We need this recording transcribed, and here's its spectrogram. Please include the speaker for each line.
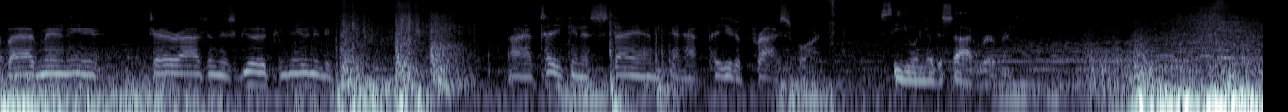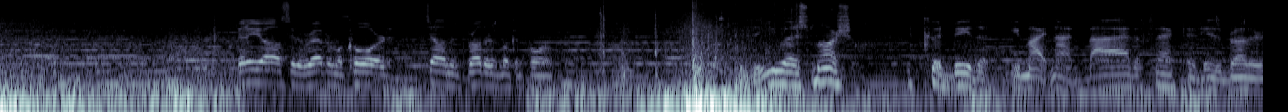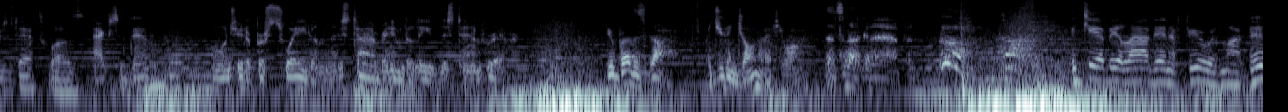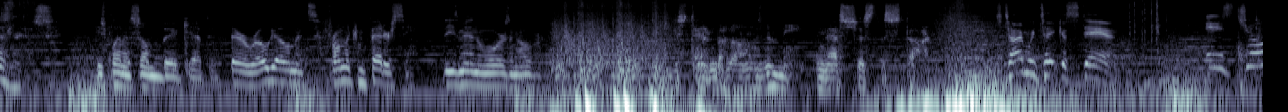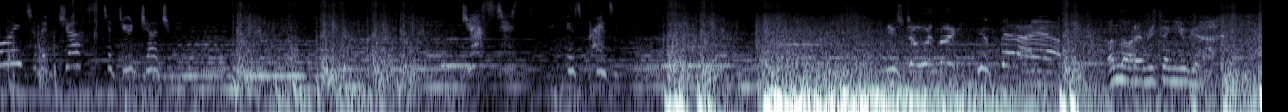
Speaker 1: about bad men here, terrorizing this good community. I have taken a stand and have paid a price for it.
Speaker 2: See you on the other side, Reverend.
Speaker 3: If any of y'all see the Reverend McCord, tell him his brother's looking for him.
Speaker 4: The U.S. Marshal. It could be that you might not buy the fact that his brother's death was accidental. I want you to persuade him that it's time for him to leave this town forever.
Speaker 2: Your brother's gone, but you can join him if you want.
Speaker 3: That's not gonna happen.
Speaker 4: He can't be allowed to interfere with my business.
Speaker 3: He's planning something big, Captain.
Speaker 5: There are rogue elements from the Confederacy. These men, the war isn't over.
Speaker 4: This town belongs to me, and that's just the start.
Speaker 6: It's time we take a stand.
Speaker 7: It is joy to the just to do judgment. Justice is present.
Speaker 3: I'm not everything you got.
